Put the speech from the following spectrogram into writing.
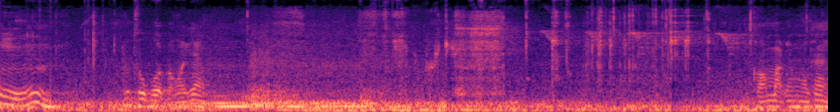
อืมถูกบทขอกว่าแก่ของหมักของแข้ง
